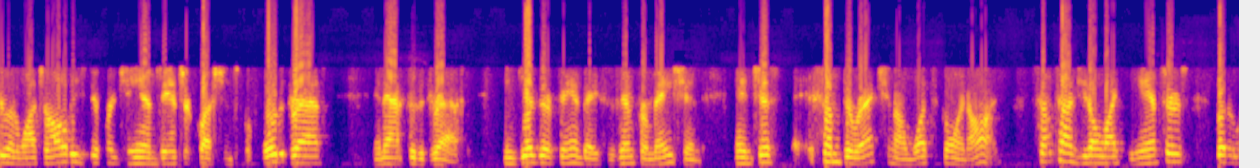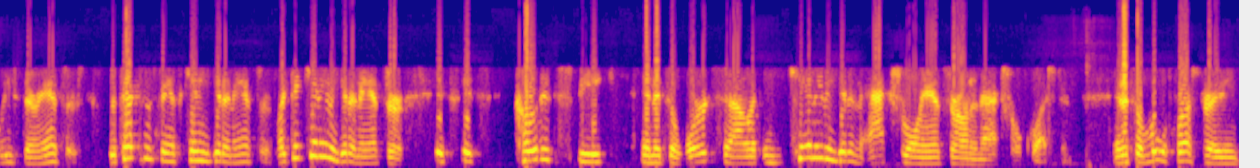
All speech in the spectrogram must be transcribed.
to and watch all these different GMs answer questions before the draft and after the draft and give their fan bases information and just some direction on what's going on. Sometimes you don't like the answers, but at least they're answers. The Texans fans can't even get an answer. Like they can't even get an answer. It's it's coded speak and it's a word salad and you can't even get an actual answer on an actual question. And it's a little frustrating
